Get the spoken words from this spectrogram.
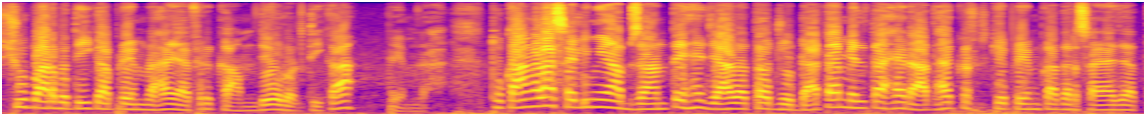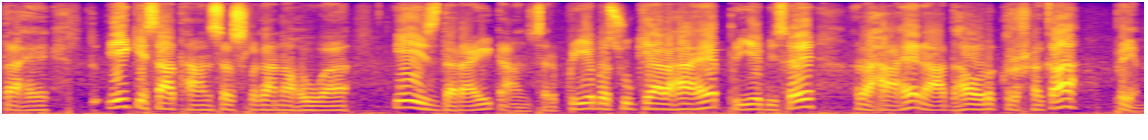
शिव पार्वती का प्रेम रहा, या फिर कामदेव रती का प्रेम रहा? तो कांगड़ा शैली में आप जानते हैं, ज़्यादातर जो डाटा मिलता है राधा कृष्ण के प्रेम का दर्शाया जाता है। तो ए के साथ आंसर्स लगाना होगा। A is the right answer Priya Basu क्या रहा है? प्रिय विषय रहा है राधा और कृष्ण का प्रेम।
